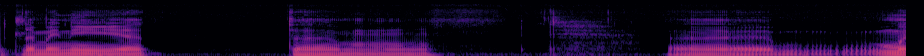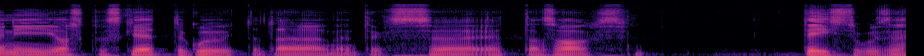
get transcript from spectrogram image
ütleme nii, et ähm, äh, mõni ei oskakski ette kujutada näiteks, et ta saaks teistsuguse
